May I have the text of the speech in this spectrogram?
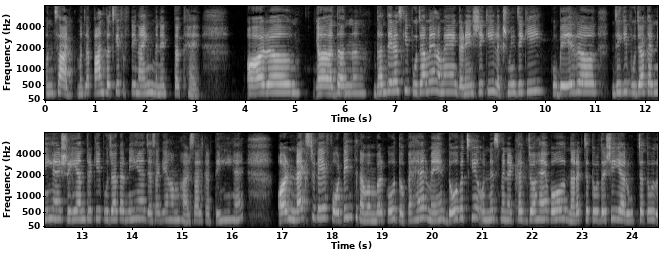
उनसाठ मतलब पाँच बज के फिफ्टी नाइन मिनट तक है। और धन, धनतेरस की पूजा में हमें गणेश जी की, लक्ष्मी जी की, कुबेर जी की पूजा करनी है श्री यंत्र की पूजा करनी है, जैसा कि हम हर साल करते ही हैं। और नेक्स्ट डे फोर्टीन नवंबर को दोपहर में दो बज के उन्नीस मिनट तक जो है वो नरक चतुर्दशी या रूप चतुर,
